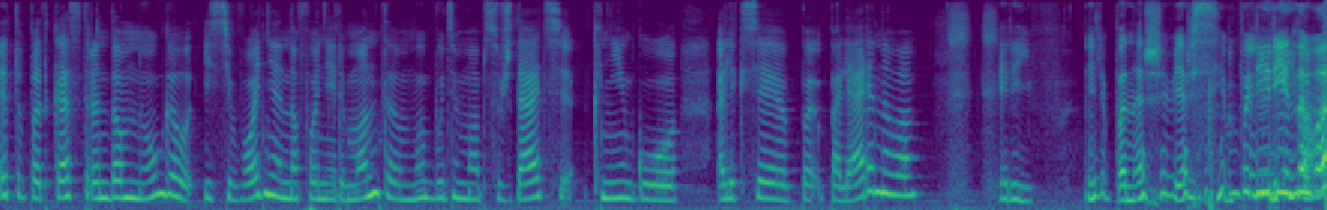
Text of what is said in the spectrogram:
Это подкаст «Рандомный угол», и сегодня на фоне ремонта мы будем обсуждать книгу Алексея П- Поляринова «Риф». Или по нашей версии Балеринова.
